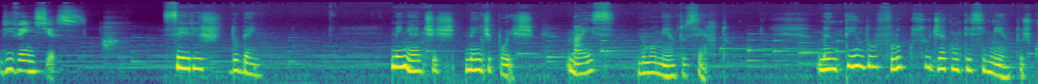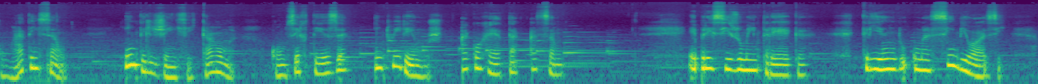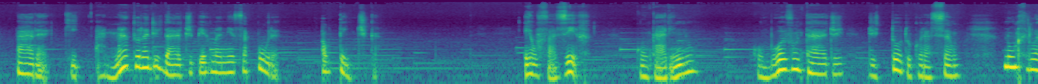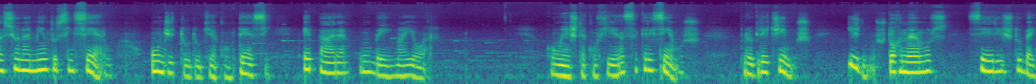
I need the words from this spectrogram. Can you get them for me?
vivências. Seres do bem. Nem antes, nem depois, mas no momento certo. Mantendo o fluxo de acontecimentos com atenção, inteligência e calma, com certeza intuiremos a correta ação. É preciso uma entrega criando uma simbiose para que a naturalidade permaneça pura, autêntica. É o fazer com carinho, com boa vontade, de todo o coração, num relacionamento sincero, onde tudo o que acontece é para um bem maior. Com esta confiança crescemos progredimos e nos tornamos seres do bem.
